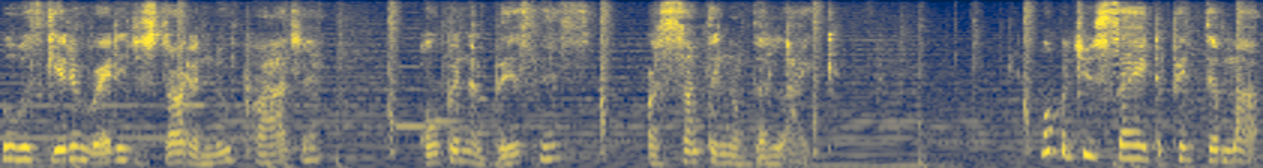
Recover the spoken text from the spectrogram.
who was getting ready to start a new project, open a business, or something of the like. What would you say to pick them up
